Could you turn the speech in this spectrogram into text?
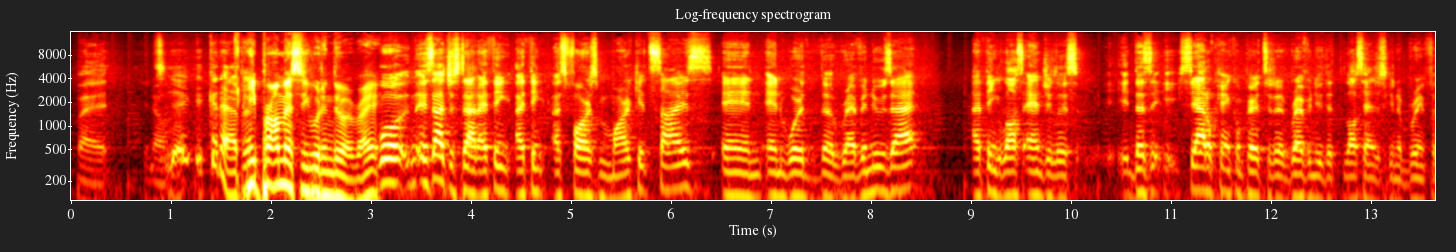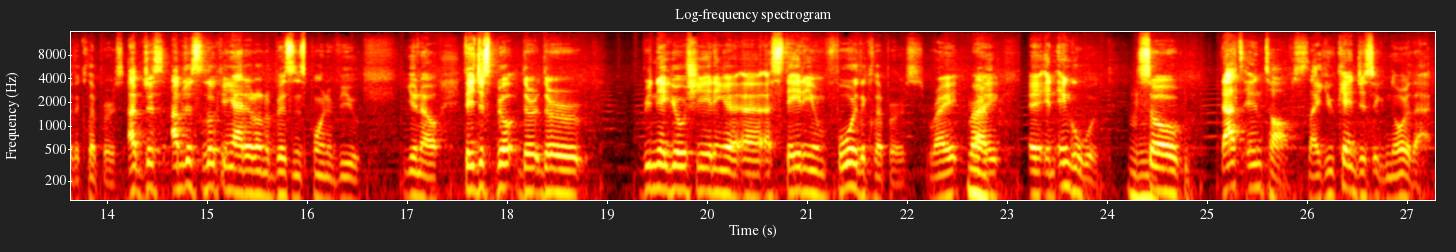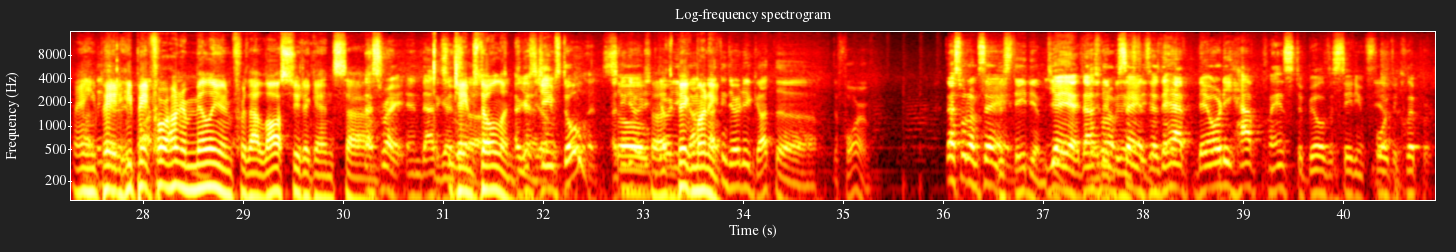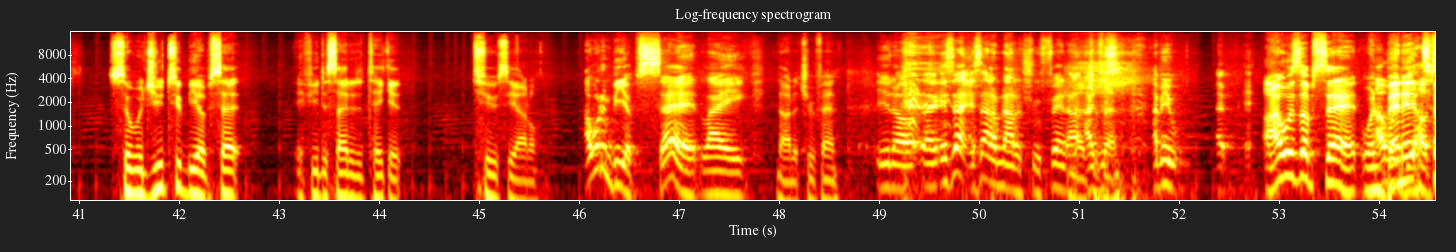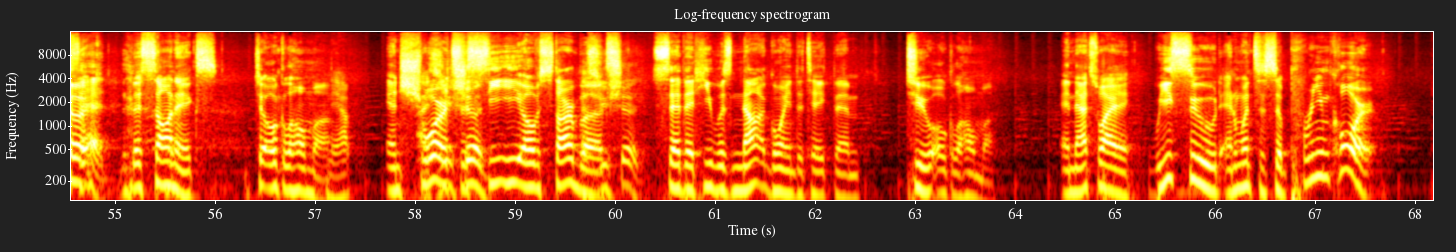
but you know. It, it could happen. He promised he wouldn't do it, right? Well, it's not just that. I think I think as far as market size and and where the revenue's at, I think Los Angeles it does it, Seattle can't compare to the revenue that Los Angeles is going to bring for the Clippers. I'm just I'm just looking at it on a business point of view. You know, they just built they're they're renegotiating a, a- a stadium for the Clippers, right? Right. Like, in Inglewood. So that's in talks. Like you can't just ignore that. and he paid he paid 400 million for that lawsuit against uh, That's right, and that's Against, James uh, Dolan. against Yeah. James Dolan. I think they So So that's big got- money. I think they already got the the form. That's what I'm saying. The stadium, Yeah, too. yeah, that's Yeah, what I'm saying. So they have, they already have plans to build a stadium for Yeah. the Clippers. so would you two be upset if you decided to take it to Seattle? I wouldn't be upset, like Not a true fan. you know, like it's not, it's not. I'm not a true fan. Not a I, I true just, I mean, I, I was upset when I would be Bennett took the Sonics to Oklahoma. Yep. And Schwartz, the. CEO of Starbucks, As you should. said that he was not going to take them to Oklahoma. And that's why we sued and went to Supreme Court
